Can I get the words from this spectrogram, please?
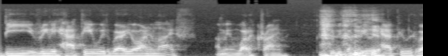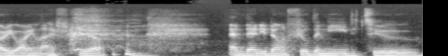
be really happy with where you are in life. I mean, what a crime. You become really yeah. happy with where you are in life. Yeah. and then you don't feel the need to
